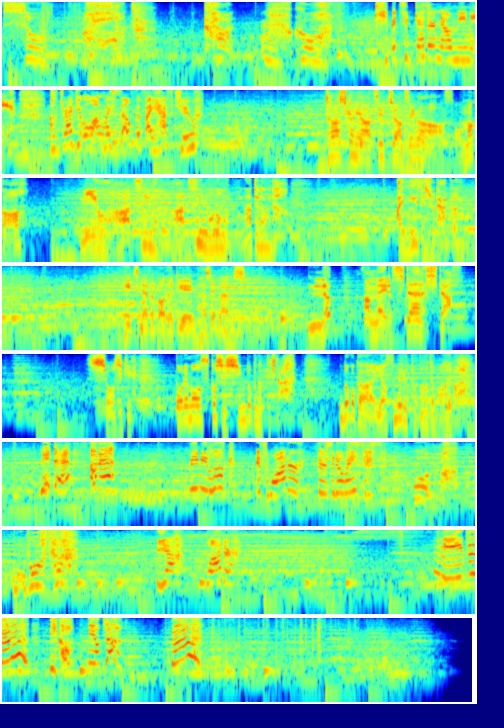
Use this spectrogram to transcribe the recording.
So hot. Can't go on. Keep it together now, Mio. I'll drag you along myself if I have to. I knew this would happen. Heat's never bothered you, has it, Lanz? Nope. I'm made of sterner stuff. 正直俺も少ししんどくなってきたどこか休めるところでもあれば Mimi, look! It's water! There's an oasis! Wa- water? Yeah, water. 水行こうみおちゃんうん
